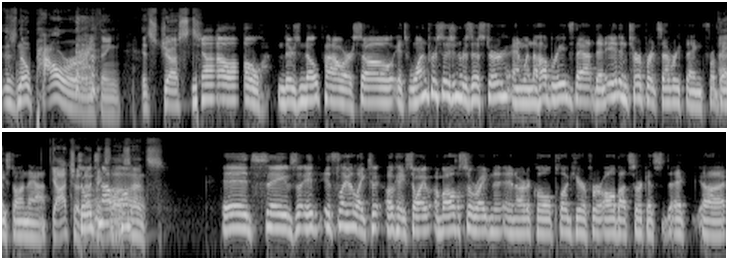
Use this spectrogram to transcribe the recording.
there's no power or anything. It's just no. There's no power. So it's one precision resistor, and when the hub reads that, then it interprets everything for based on that. Gotcha. So that it's makes not a lot of sense. It saves it. It's like like to, okay. So I, am also writing an article plug here for all about circuits, uh,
